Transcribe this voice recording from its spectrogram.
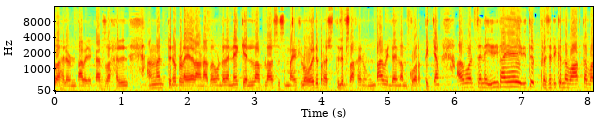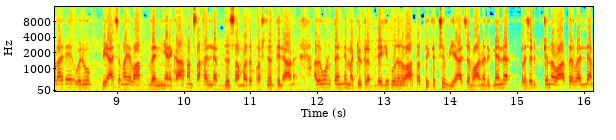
സഹൽ ഉണ്ടാവില്ല. കാരണം സഹൽ അങ്ങനത്തെ ഒരു പ്ലെയറാണ് അതുകൊണ്ട് തന്നെ കേരള ബ്ലാസ്റ്റേഴ്സുമായിട്ടുള്ള ഒരു പ്രശ്നത്തിലും സഹൽ ഉണ്ടാവില്ല എന്ന് നമുക്ക് ഉറപ്പിക്കാം. അതുപോലെ തന്നെ ഇതായ ഇത് പ്രചരിക്കുന്ന വാർത്ത വളരെ ഒരു വ്യാജമായ വാർത്ത തന്നെയാണ്. കാരണം സഹൽ അബ്ദുൽ സമദ് പ്രശ്നത്തിലാണ്. അതുകൊണ്ട് തന്നെ മറ്റു ക്ലബിലേക്ക് പോകുന്ന വാർത്ത തികച്ചും വ്യാജമാണ്. ഇങ്ങനെ പ്രചരിപ്പിക്കുന്ന വാർത്തകളെല്ലാം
